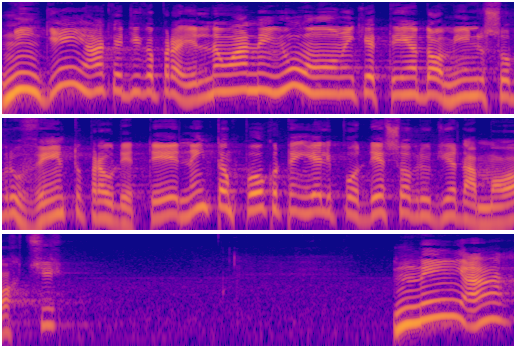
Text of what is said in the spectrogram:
ninguém há que diga para ele. Não há nenhum homem que tenha domínio sobre o vento para o deter, nem tampouco tem ele poder sobre o dia da morte, nem há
